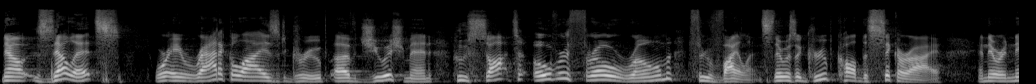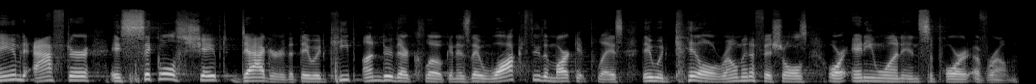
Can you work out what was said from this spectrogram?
Now, zealots were a radicalized group of Jewish men who sought to overthrow Rome through violence. There was a group called the Sicarii, and they were named after a sickle shaped dagger that they would keep under their cloak. And as they walked through the marketplace, they would kill Roman officials or anyone in support of Rome.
